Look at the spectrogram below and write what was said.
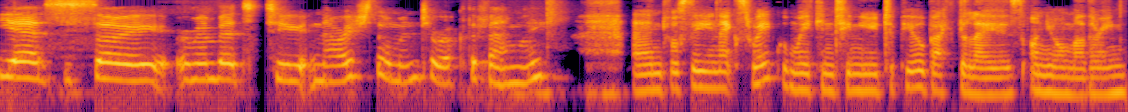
Yes, so remember to nourish the woman to rock the family. And we'll see you next week when we continue to peel back the layers on your mothering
